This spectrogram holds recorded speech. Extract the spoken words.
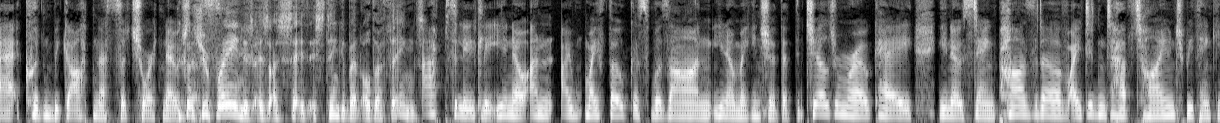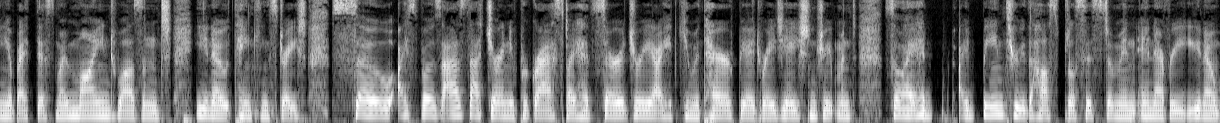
uh, couldn't be gotten at such short notice. Because your brain is, as I say, is thinking about other things. Absolutely, you know, and I, my focus was on, you know, making sure that the children were okay, you know, staying positive. I didn't have time to be thinking about this. My mind wasn't, you know, thinking straight. So I suppose as that journey progressed, I had surgery, I had chemotherapy, I had radiation treatment. So I had, I'd been through the hospital system in, in every, you know,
